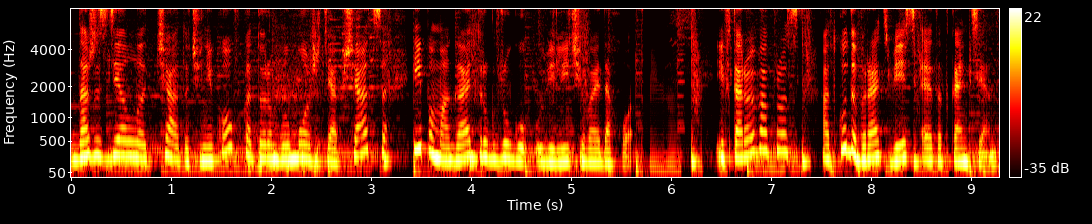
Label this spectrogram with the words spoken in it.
даже сделала чат учеников, в котором вы можете общаться и помогать друг другу, увеличивая доход. И второй вопрос – откуда брать весь этот контент?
